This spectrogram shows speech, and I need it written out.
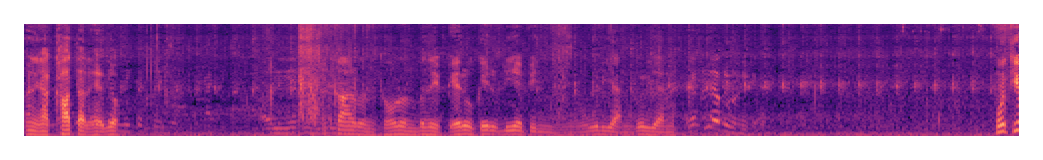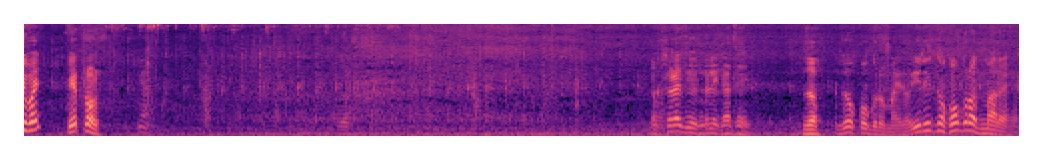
અને આ ખાતર છે, જો. કાળું ને ધોળું બધું ભેરું કર્યું, ડીએપી ઉરિયા ને ગુરિયા ને. શું થયું ભાઈ? પેટ્રોલ અક્ષરા દિવસ ગલી કાથે જો. જો કોગરો માર્યો. એ રીતનો કોગરો જ મારે છે.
